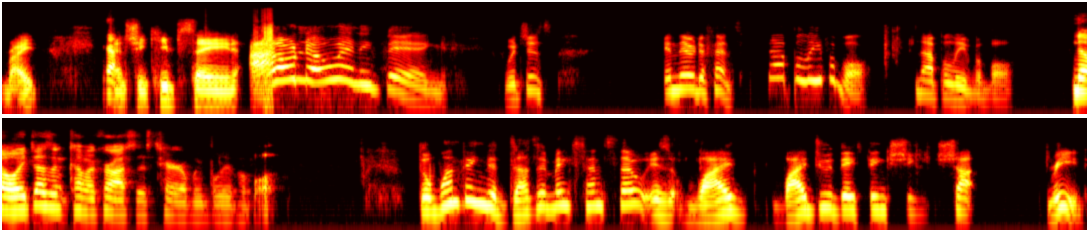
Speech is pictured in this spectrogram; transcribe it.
Right. Yeah. And she keeps saying, I don't know anything, which is, in their defense, not believable. Not believable. No, it doesn't come across as terribly believable. The one thing that doesn't make sense though is why why do they think she shot Reed?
